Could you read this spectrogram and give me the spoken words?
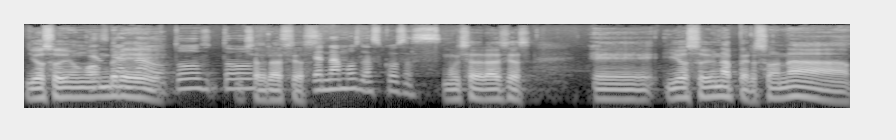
yo soy un hombre... Ganado. Todos, Muchas gracias. ganamos las cosas. Muchas gracias. Eh, yo soy una persona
